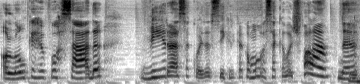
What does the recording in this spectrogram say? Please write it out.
Ao longo que é reforçada, vira essa coisa cíclica, como você acabou de falar, né?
